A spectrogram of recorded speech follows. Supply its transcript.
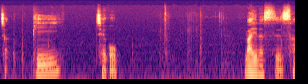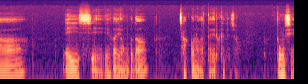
자, b 제곱 마이너스 4ac 얘가 0보다 작거나 같다 이렇게 되죠. 동시에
